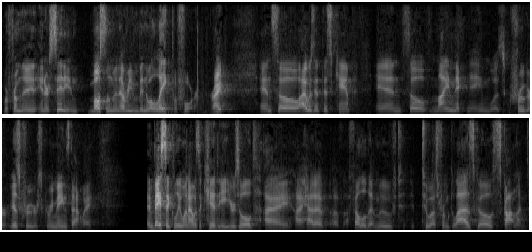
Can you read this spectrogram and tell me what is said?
were from the inner city, and most of them had never even been to a lake before, right? And so I was at this camp, and so my nickname was Kruger, is Kruger, remains that way. And basically, when I was a kid, eight years old, I, I had a, a, a fellow that moved to us from Glasgow, Scotland.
